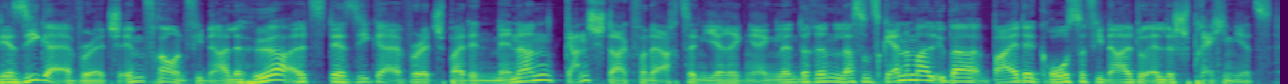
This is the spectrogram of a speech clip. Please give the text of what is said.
Der Sieger-Average im Frauenfinale höher als der Sieger-Average bei den Männern, ganz stark von der 18-jährigen Engländerin. Lass uns gerne mal über beide große Finalduelle sprechen jetzt.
